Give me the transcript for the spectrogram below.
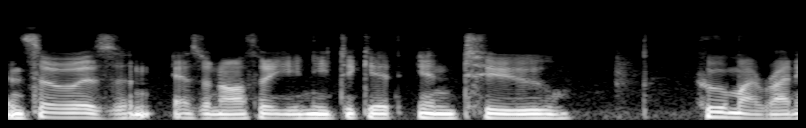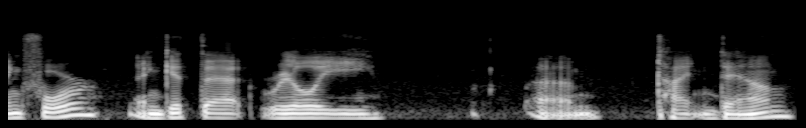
And so as an as an author, you need to get into who am I writing for and get that really um, tightened down,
